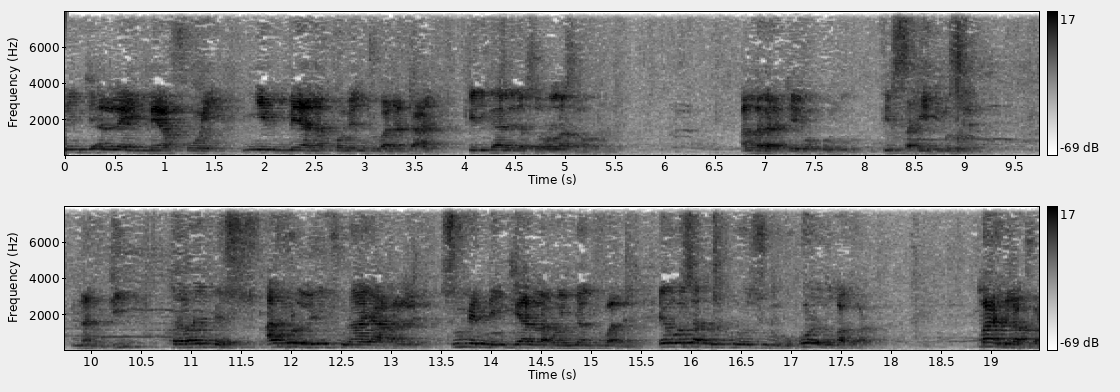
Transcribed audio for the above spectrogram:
نينك الله يمي فوي نيمي أنا كومن جوانا تاي كده قال رسول الله صلى الله عليه وسلم الله كيف في صحيح مسلم. algol le funa ya kalle sumen ni kella ko nyantu walle e o sa no kuro sumu ko do ka ko ma ni ka ko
